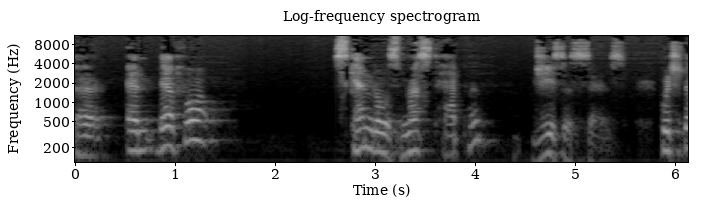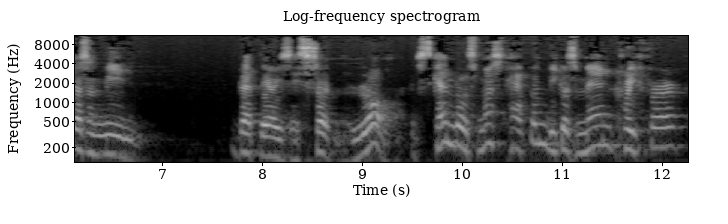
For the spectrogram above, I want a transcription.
uh, and therefore, scandals must happen, Jesus says, which doesn't mean that there is a certain law. Scandals must happen because men prefer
